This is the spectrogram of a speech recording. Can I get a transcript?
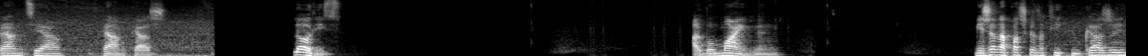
Francja, bramkarz. Loris. Albo Minen. Mierzana paczka takich piłkarzy.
